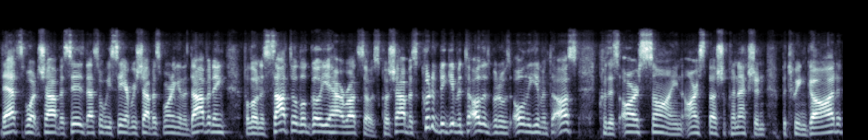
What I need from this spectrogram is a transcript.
That's what Shabbos is. That's what we say every Shabbos morning in the davening. Because Shabbos could have been given to others, but it was only given to us because it's our sign, our special connection between God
